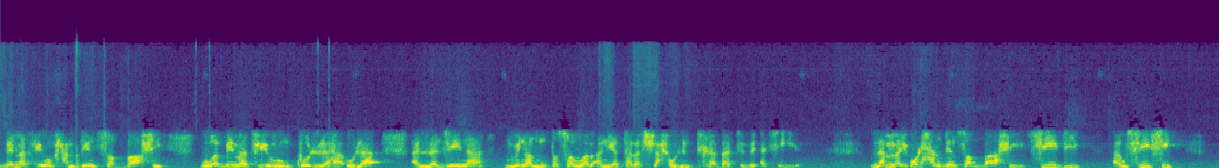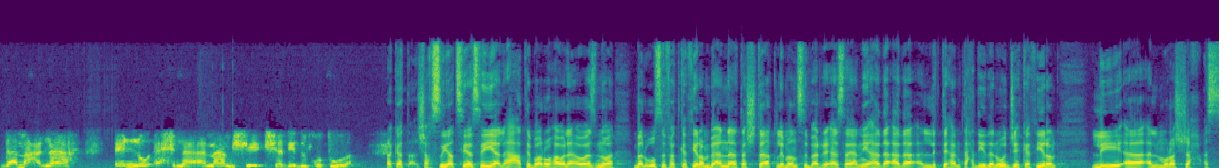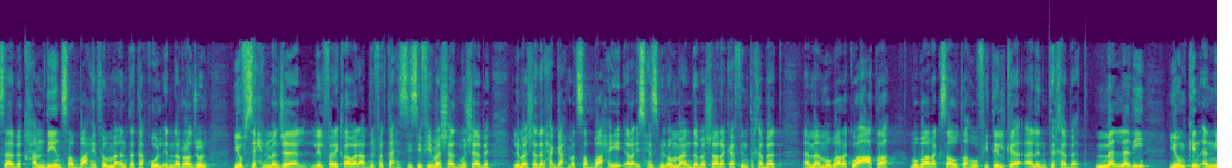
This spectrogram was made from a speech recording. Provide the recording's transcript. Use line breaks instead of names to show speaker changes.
بما فيهم حمدين صباحي وبما فيهم كل هؤلاء الذين من المتصور أن يترشحوا للانتخابات الرئاسيه. لما يقول حمدين صباحي سيدي أو سيسي ده معناه إنه إحنا أمام شيء شديد الخطورة.
حركة شخصيات سياسية لها اعتبارها ولها وزنها بل وصفت كثيرا بأنها تشتاق لمنصب الرئاسة. يعني هذا هذا الاتهام تحديدا وجه كثيرا للمرشح السابق حمدين صباحي. ثم أنت تقول أن الرجل يفسح المجال للفريق. أول عبد الفتاح السيسي في مشهد مشابه لمشهد الحاج أحمد صباحي رئيس حزب الأمة عندما شارك في انتخابات أمام مبارك وأعطى مبارك صوته في تلك الانتخابات. ما الذي يمكن أن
